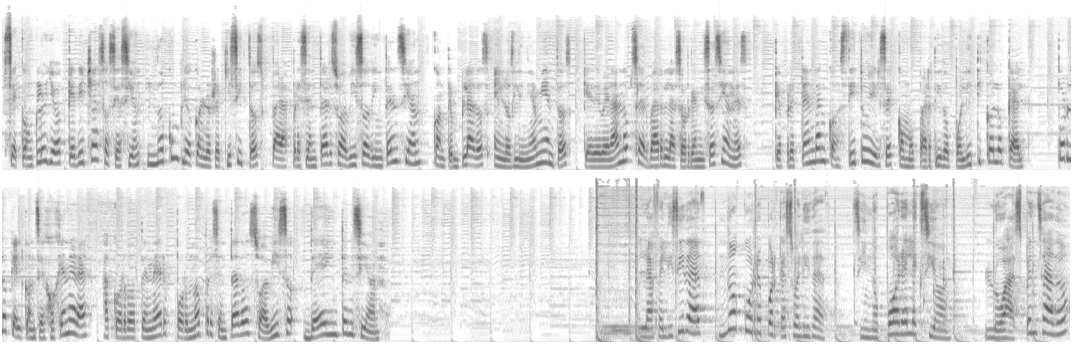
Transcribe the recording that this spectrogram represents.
se concluyó que dicha asociación no cumplió con los requisitos para presentar su aviso de intención contemplados en los lineamientos que deberán observar las organizaciones que pretendan constituirse como partido político local por lo que el Consejo General acordó tener por no presentado su aviso de intención. La felicidad no ocurre por casualidad, sino por elección. ¿Lo has pensado?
